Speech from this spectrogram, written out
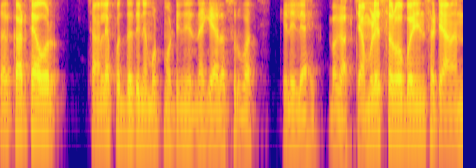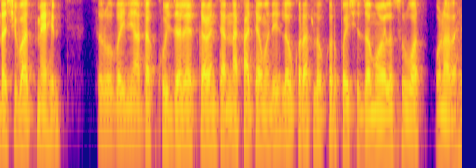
सरकार त्यावर चांगल्या पद्धतीने मोठमोठे निर्णय घ्यायला सुरुवात केलेली आहे. बघा त्यामुळे सर्व बहिणींसाठी आनंदाची बातमी आहे. सर्व बहिणी आता खुश झाल्या आहेत कारण त्यांना खात्यामध्ये लवकरात लवकर पैसे जमवायला सुरुवात होणार आहे.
